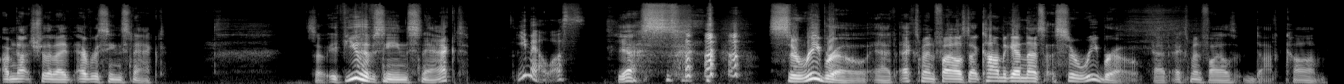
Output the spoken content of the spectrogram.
I'm not sure that I've ever seen snacked. So if you have seen snacked, Email us. yes. Cerebro at xmenfiles.com. Again, that's Cerebro at xmenfiles.com.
